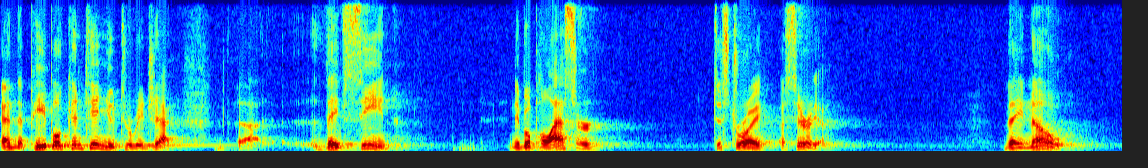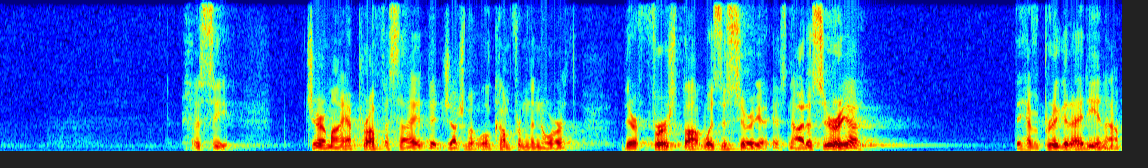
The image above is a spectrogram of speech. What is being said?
And the people continued to reject. Uh, they've seen Nabopolassar destroy Assyria. They know. Let's see. Jeremiah prophesied that judgment will come from the north. Their first thought was Assyria. It's not Assyria. They have a pretty good idea now.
